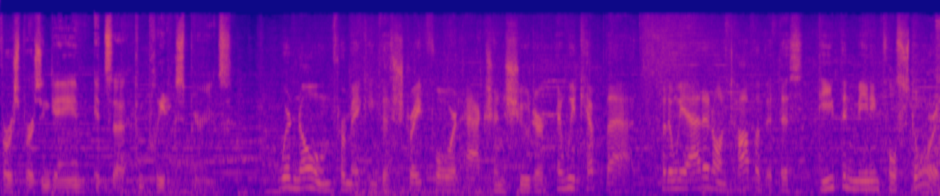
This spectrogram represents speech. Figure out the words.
first-person game. It's a complete experience. We're known for making this straightforward action shooter, and we kept that. But then we added on top of it this deep and meaningful story.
